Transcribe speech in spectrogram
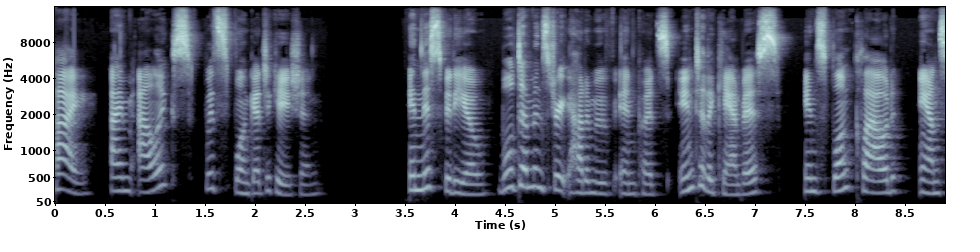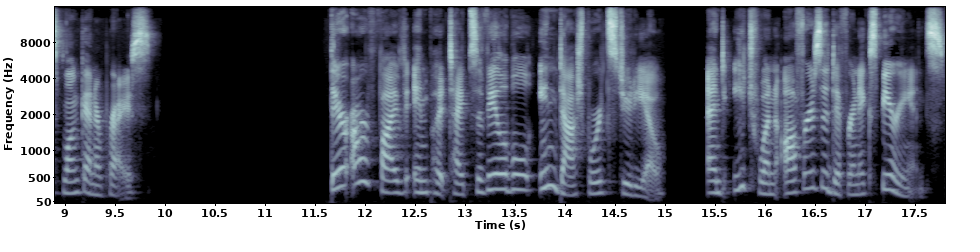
Hi, I'm Alex with Splunk Education. In this video, we'll demonstrate how to move inputs into the canvas in Splunk Cloud and Splunk Enterprise. There are five input types available in Dashboard Studio, and each one offers a different experience.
